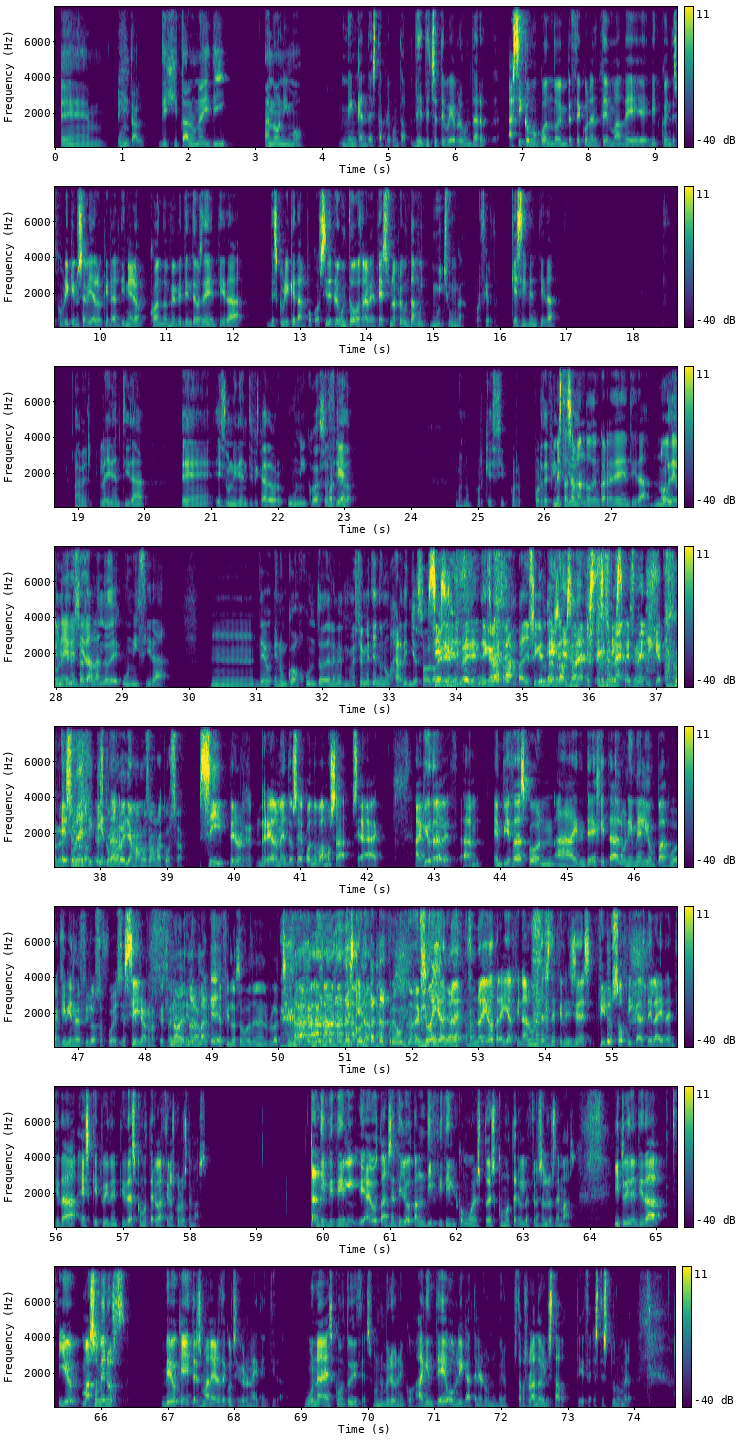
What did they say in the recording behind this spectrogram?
eh, un- Digital. digital, un ID anónimo. Me encanta esta pregunta. De, de hecho, te voy a preguntar, así como cuando empecé con el tema de Bitcoin, descubrí que no sabía lo que era el dinero, cuando me metí en temas de identidad, descubrí que tampoco. Si te pregunto otra vez, es una pregunta muy, muy chunga, por cierto. ¿Qué es identidad? A ver, la identidad eh, es un identificador único asociado. Bueno, porque sí, por, por definición. Me estás hablando de un carnet de identidad, no por de una definición estás identidad. hablando de unicidad. Mm, de- en un conjunto de elementos. Me estoy metiendo en un jardín yo solo. Sí, ¿eh? sí, es, la identidad- una trampa. Yo sé que es una Es- es trampa. una- es- es una- es una etiqueta. Es una fondo. etiqueta. Es como lo llamamos a una cosa. Sí, pero re- realmente, o sea, cuando vamos a. O sea, aquí otra vez. empiezas con. Ah, identidad digital, un email y un password. Aquí viene el filósofo ese, Sí. explicarnos qué es la No, es normal que haya filósofos en el blockchain. no, no, no, no, es con tantas preguntas. de No hay, no hay- no hay otra. Y al final, una de las definiciones filosóficas de la identidad es que tu identidad es cómo te relacionas con los demás. Tan difícil, eh, o tan sencillo, o tan difícil como esto, es cómo te relacionas con los demás. Y tu identidad, yo más o menos veo que hay tres maneras de conseguir una identidad. Una es, como tú dices, un número único. Alguien te obliga a tener un número. Estamos hablando de un estado. Te dice, este es tu número.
